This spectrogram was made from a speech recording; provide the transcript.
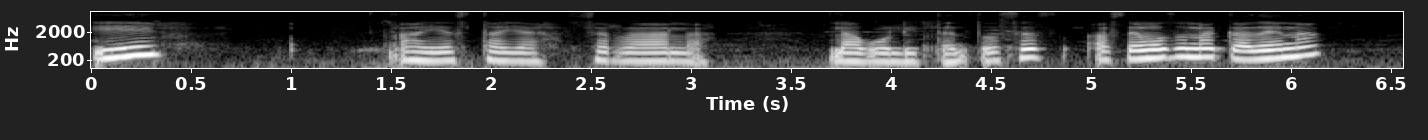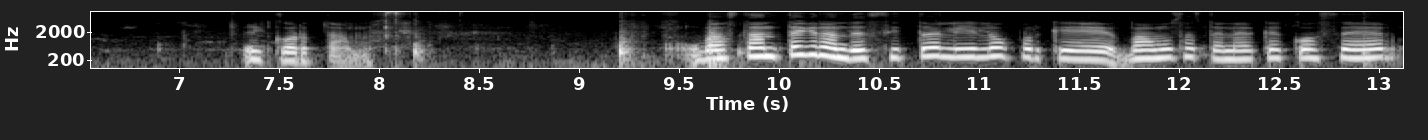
Y ahí está ya cerrada la, la bolita. Entonces hacemos una cadena y cortamos bastante grandecito el hilo porque vamos a tener que coser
